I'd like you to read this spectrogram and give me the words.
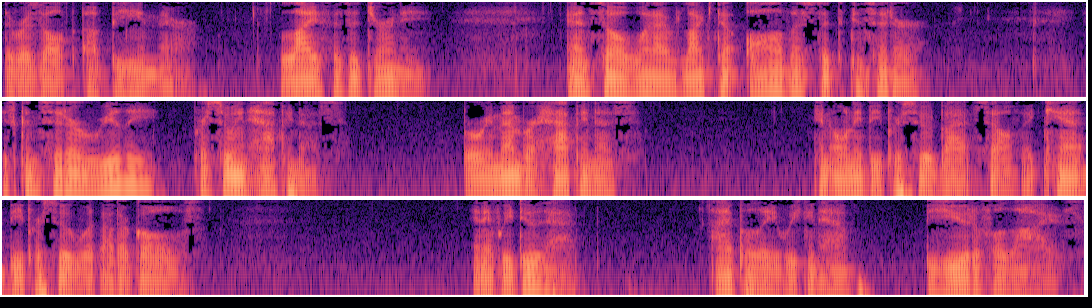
the result of being there. Life is a journey. And so, what I would like to all of us to consider is consider really pursuing happiness. But remember, happiness can only be pursued by itself. It can't be pursued with other goals. And if we do that, I believe we can have beautiful lives.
